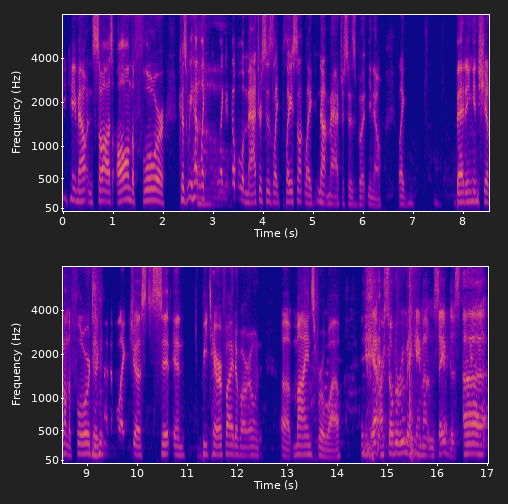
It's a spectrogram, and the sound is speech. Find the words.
he came out and saw us all on the floor because we had like like a Oh. couple of mattresses like placed on like not mattresses but you know like bedding and shit on the floor to kind of like just sit and be terrified of our own uh, minds for a while. yeah, our sober roommate came out and saved us. Uh,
